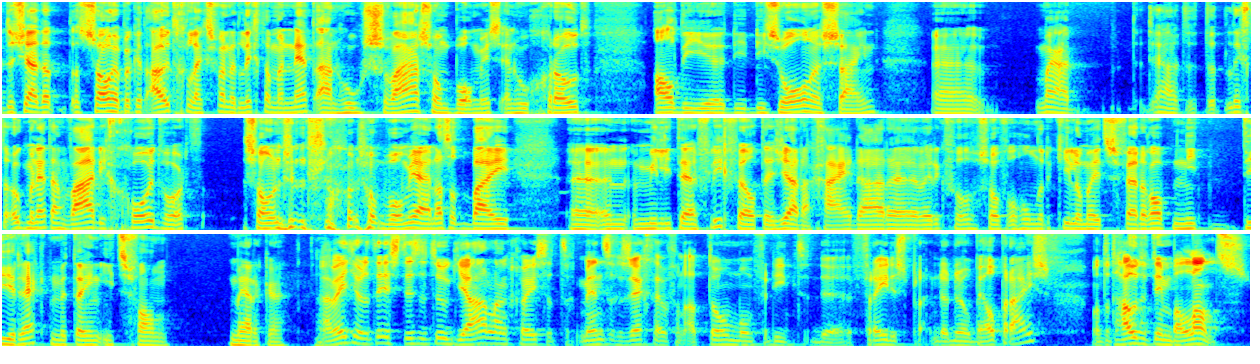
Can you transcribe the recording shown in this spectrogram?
Dus ja, dat, dat, zo heb ik het uitgelegd. Van, het ligt er maar net aan hoe zwaar zo'n bom is... en hoe groot al die, die, die zones zijn. Maar ja, ja dat, dat ligt er ook maar net aan waar die gegooid wordt. Zo'n zo, zo'n bom. Ja, en als dat bij eh, een, een militair vliegveld is... ja, dan ga je daar, eh, weet ik veel, zoveel honderden kilometers verderop... niet direct meteen iets van merken. Nou, weet je wat het is? Het is natuurlijk jarenlang geweest dat mensen gezegd hebben van atoombom verdient de, vredesprijs, de Nobelprijs. Want het houdt het in balans.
